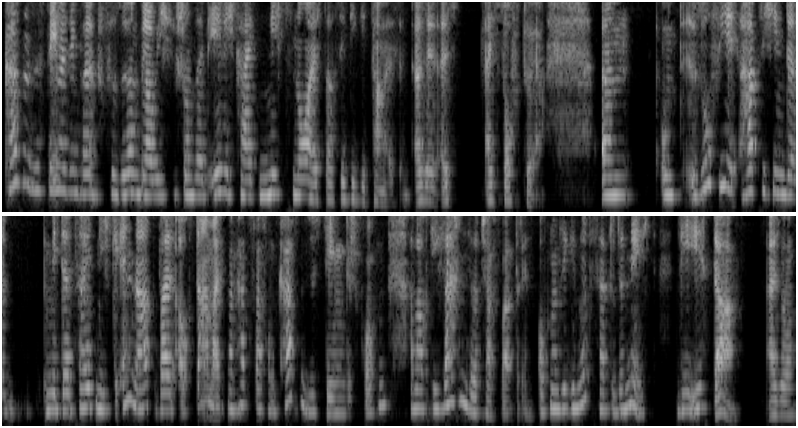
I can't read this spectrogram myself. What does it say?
Kassensysteme sind bei Friseuren, glaube ich, schon seit Ewigkeiten nichts Neues, dass sie digital sind, also als, als Software. Ähm, und so viel hat sich in der mit der Zeit nicht geändert, weil auch damals, man hat zwar von Kassensystemen gesprochen, aber auch die Warenwirtschaft war drin. Ob man sie genutzt hat oder nicht, die ist da. Also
